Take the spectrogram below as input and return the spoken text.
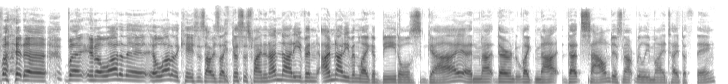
but uh, but in a lot of the a lot of the cases, I was like, this is fine, and I'm not even I'm not even like a Beatles guy, and not they're like not that sound is not really my type of thing.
